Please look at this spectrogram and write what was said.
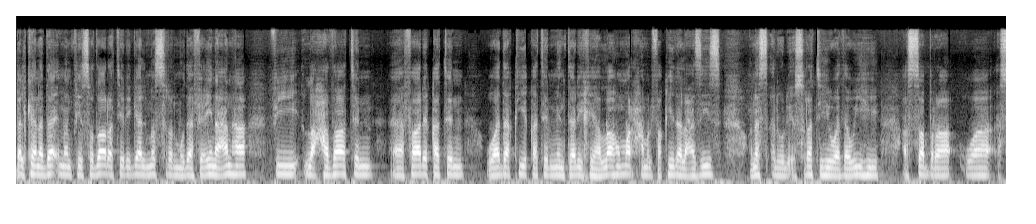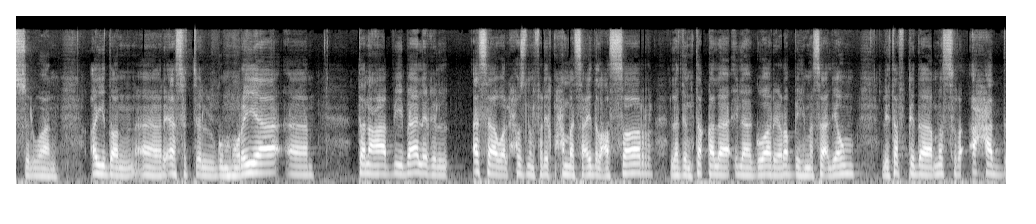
بل كان دائما في صدارة رجال مصر المدافعين عنها في لحظات آه، فارقة ودقيقة من تاريخها. اللهم ارحم الفقيد العزيز ونسأل لإسرته وذويه الصبر والسلوان. أيضا آه، رئاسة الجمهورية آه، تنعى ببالغ الأسى والحزن الفريق محمد سعيد العصار الذي انتقل إلى جوار ربه مساء اليوم لتفقد مصر أحد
